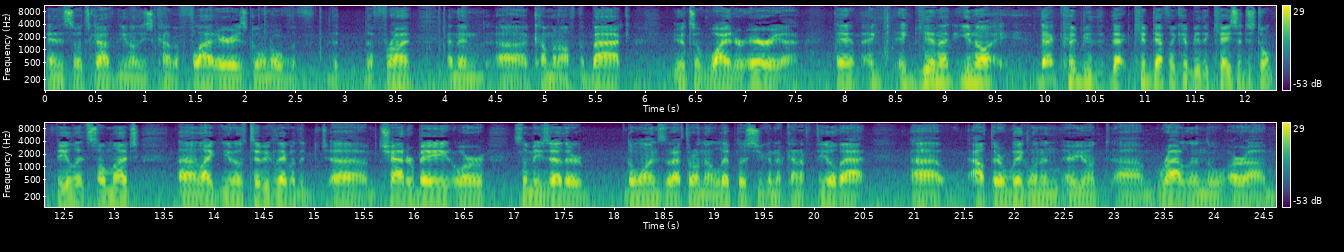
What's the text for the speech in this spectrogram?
and so it's got you know these kind of flat areas going over the the, the front, and then uh, coming off the back, it's a wider area. And again, you know, that could be that could definitely could be the case. I just don't feel it so much. Uh, like you know, typically like with the uh, chatterbait or some of these other the ones that I've thrown on the lipless, you're going to kind of feel that uh, out there wiggling and or, you know um, rattling the or um,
